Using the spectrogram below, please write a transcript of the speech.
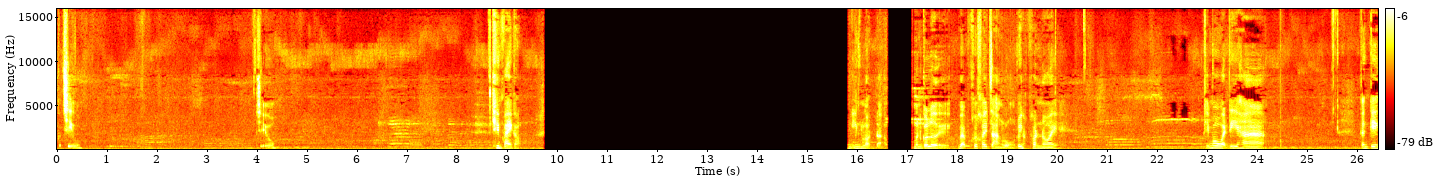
ก็ชิวชิว ขึ้นไปก็อิงหลอดอะมันก็เลยแบบค่อยๆ จางลง ก็พักผ่อนน้อย พี่โมสวัสดีฮะ กางเกง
